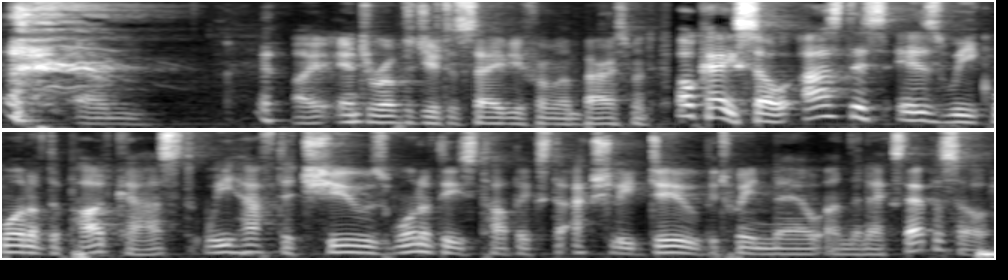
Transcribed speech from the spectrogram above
um, I interrupted you to save you from embarrassment. Okay, so as this is week one of the podcast, we have to choose one of these topics to actually do between now and the next episode.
